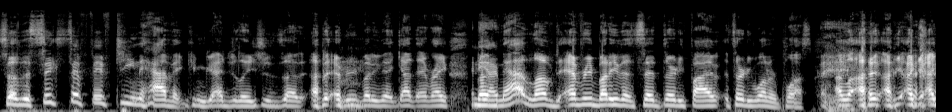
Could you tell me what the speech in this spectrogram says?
So the six to fifteen havoc. Congratulations on, on everybody that got that right. But yeah, Matt loved everybody that said 35, 31 or plus. I, I, I, I, I,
